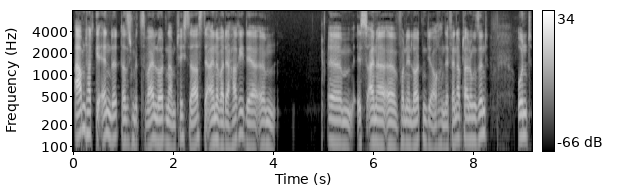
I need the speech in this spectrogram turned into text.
Abend hat geendet, dass ich mit zwei Leuten am Tisch saß. Der eine war der Harry, der ähm, ähm, ist einer äh, von den Leuten, die auch in der Fanabteilung sind. Und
